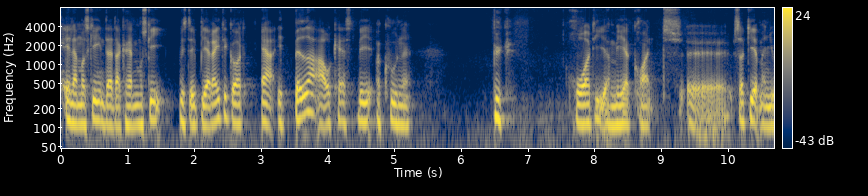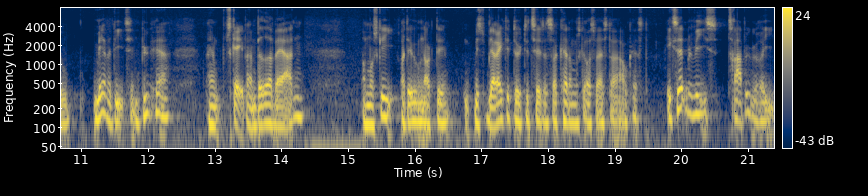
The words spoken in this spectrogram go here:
Eller måske endda, der kan måske, hvis det bliver rigtig godt, er et bedre afkast ved at kunne bygge hurtigere, mere grønt. Øh, så giver man jo mere værdi til en bygherre. Man skaber en bedre verden. Og måske, og det er jo nok det, hvis du bliver rigtig dygtig til det, så kan der måske også være større afkast. Eksempelvis træbyggeri.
